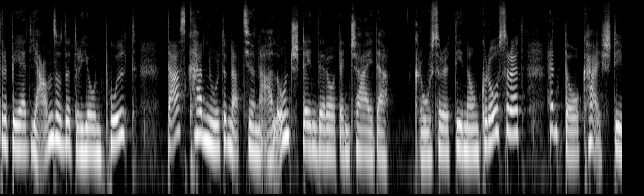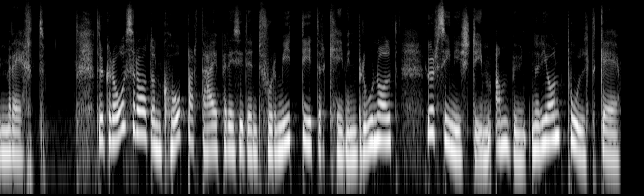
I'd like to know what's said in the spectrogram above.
Der Beat Jans oder der Jon Pult? Das kann nur der National- und Ständerat entscheiden. Grossrätinnen und Grossräte haben hier kein Stimmrecht. Der Grossrat und Co-Parteipräsident für Mitte, der Kevin Brunold, würde seine Stimme am Bündner Jon Pult geben.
